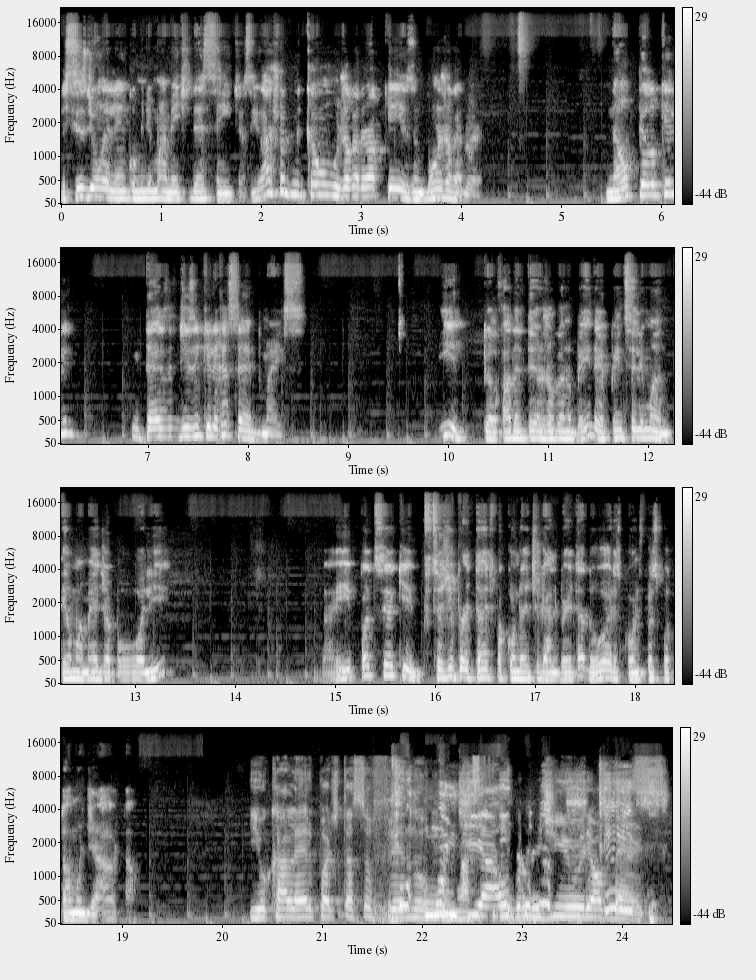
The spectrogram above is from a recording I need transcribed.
precisa de um elenco minimamente decente. Assim. Eu acho o Nicão um jogador ok, um bom jogador. Não pelo que ele, em tese, dizem que ele recebe, mas. E pelo fato dele ter jogando bem, de repente, se ele manter uma média boa ali, aí pode ser que seja importante para quando a gente ganhar Libertadores, quando a gente disputar o Mundial e tal. E o Caleri pode estar sofrendo uma Mundial. síndrome de Yuri Alberto.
